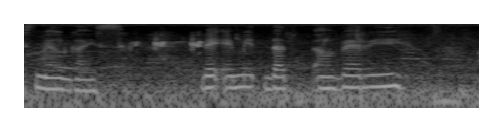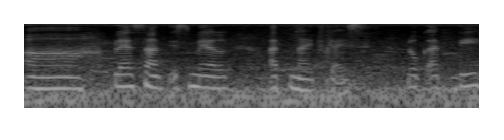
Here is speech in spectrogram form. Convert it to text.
smell guys. They emit that uh, very uh, pleasant smell at night guys. Look at the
